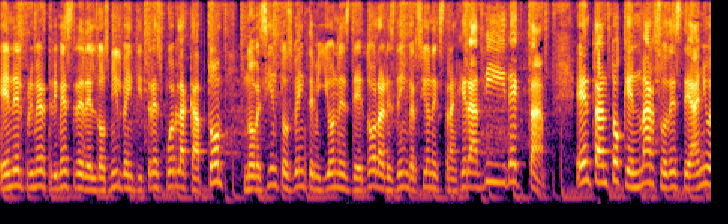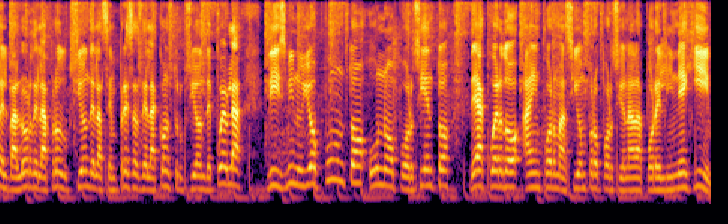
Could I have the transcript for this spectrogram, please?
en el primer trimestre del 2023 Puebla captó 920 millones de dólares de inversión extranjera directa en tanto que en marzo de este año el valor de la producción de las empresas de la construcción de Puebla disminuyó 0.1% de acuerdo a información proporcionada por el INEGI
